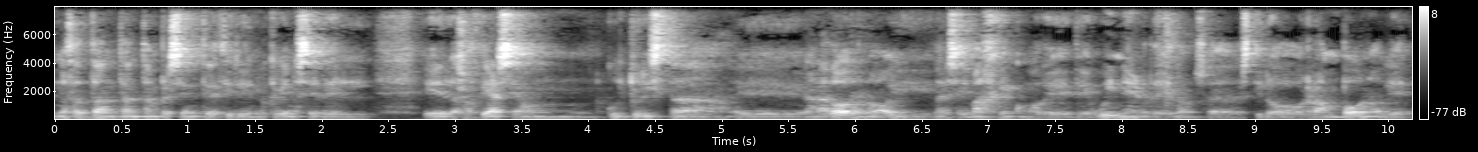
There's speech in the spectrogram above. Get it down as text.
no está tan, tan, tan presente, decir, en lo que viene a ser el, asociarse a un culturista eh, ganador, ¿no? Y dar esa imagen como de, winner, de, ¿no? Sea, estilo Rambo, ¿no? Que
